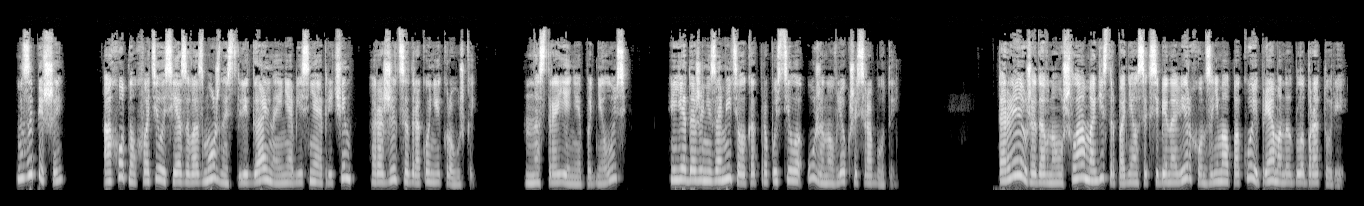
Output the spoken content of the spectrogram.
«Запиши». Охотно ухватилась я за возможность, легально и не объясняя причин, разжиться драконьей кровушкой. Настроение поднялось, и я даже не заметила, как пропустила ужин, увлекшись работой. Торлей уже давно ушла, магистр поднялся к себе наверх, он занимал покои прямо над лабораторией.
